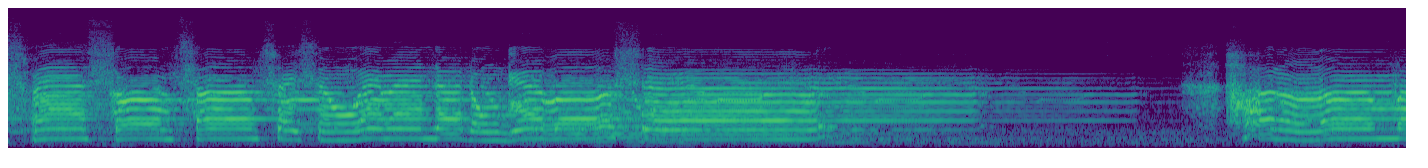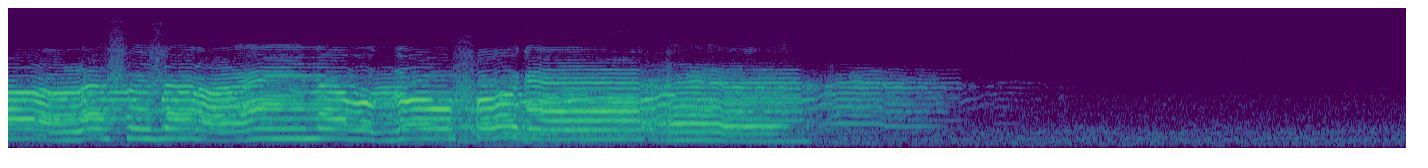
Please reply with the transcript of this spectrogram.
spend some time chasing women.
